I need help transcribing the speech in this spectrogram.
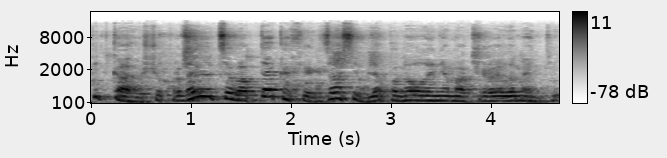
підкажу, що продаються в аптеках як засіб для поновлення макроелементів.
